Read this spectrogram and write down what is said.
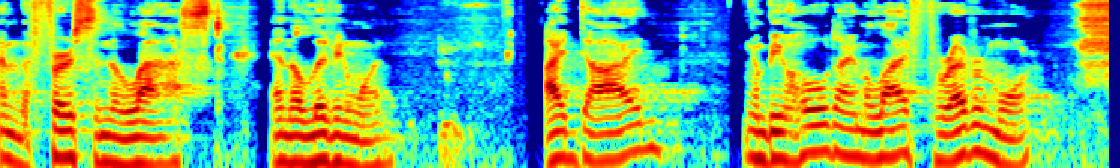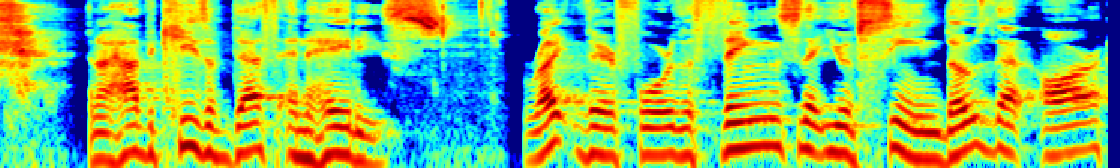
am the first and the last, and the living one. I died, and behold, I am alive forevermore and I have the keys of death and Hades. Write therefore the things that you have seen, those that are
